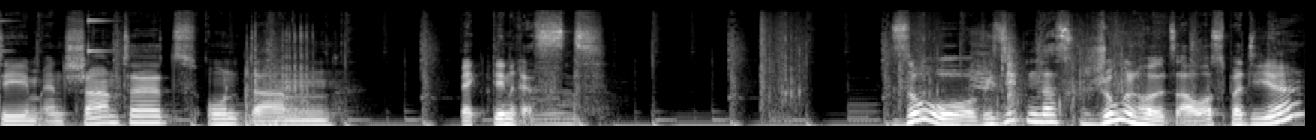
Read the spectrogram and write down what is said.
dem Enchanted und dann weg den Rest. So, wie sieht denn das Dschungelholz aus bei dir?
